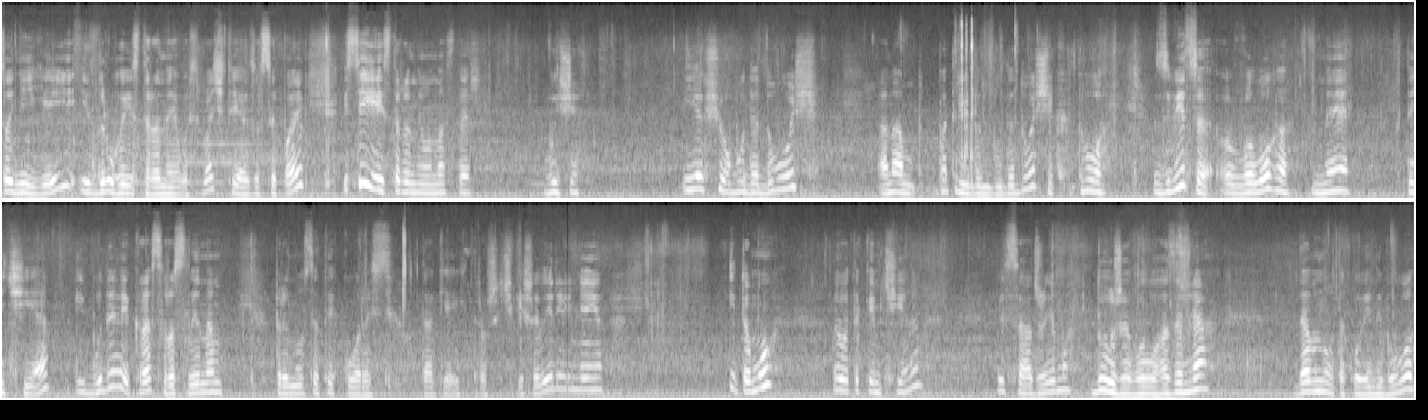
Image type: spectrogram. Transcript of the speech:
з однієї і з другої сторони. Ось бачите, я засипаю. І з цієї сторони у нас теж вище. І якщо буде дощ, а нам потрібен буде дощик, то звідси волога не втече і буде якраз рослинам приносити користь. Так я їх трошечки ще вирівняю. І тому ми отаким чином висаджуємо. Дуже волога земля. Давно такої не було,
